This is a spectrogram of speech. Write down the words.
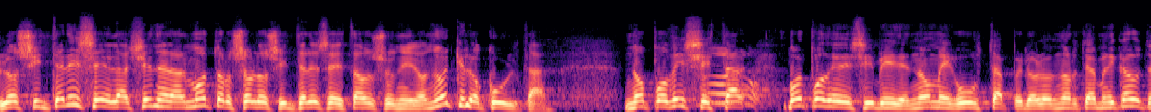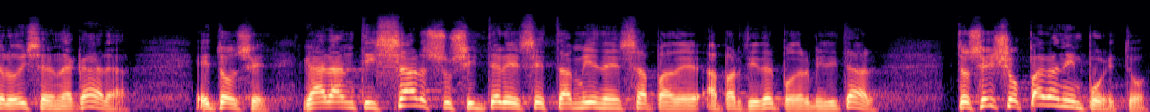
Los intereses de la General Motors son los intereses de Estados Unidos. No es que lo ocultan. No podés estar... Vos podés decir, mire, no me gusta, pero los norteamericanos te lo dicen en la cara. Entonces, garantizar sus intereses también es a partir del poder militar. Entonces ellos pagan impuestos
